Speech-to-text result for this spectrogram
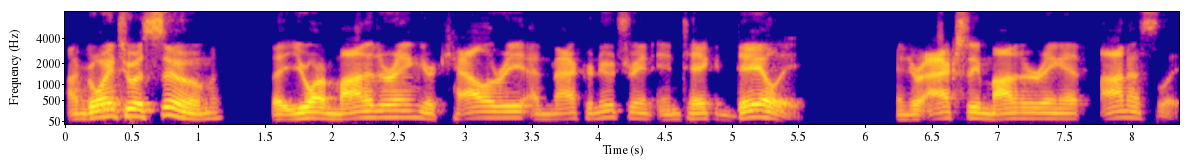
I'm going to assume that you are monitoring your calorie and macronutrient intake daily and you're actually monitoring it honestly.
